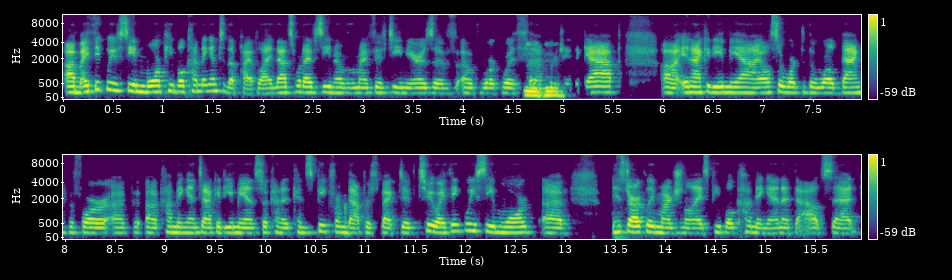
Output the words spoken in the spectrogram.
Um, I think we've seen more people coming into the pipeline. That's what I've seen over my 15 years of, of work with um, mm-hmm. Bridging the Gap uh, in academia. I also worked at the World Bank before uh, uh, coming into academia, and so kind of can speak from that perspective too. I think we see more uh, historically marginalized people coming in at the outset.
